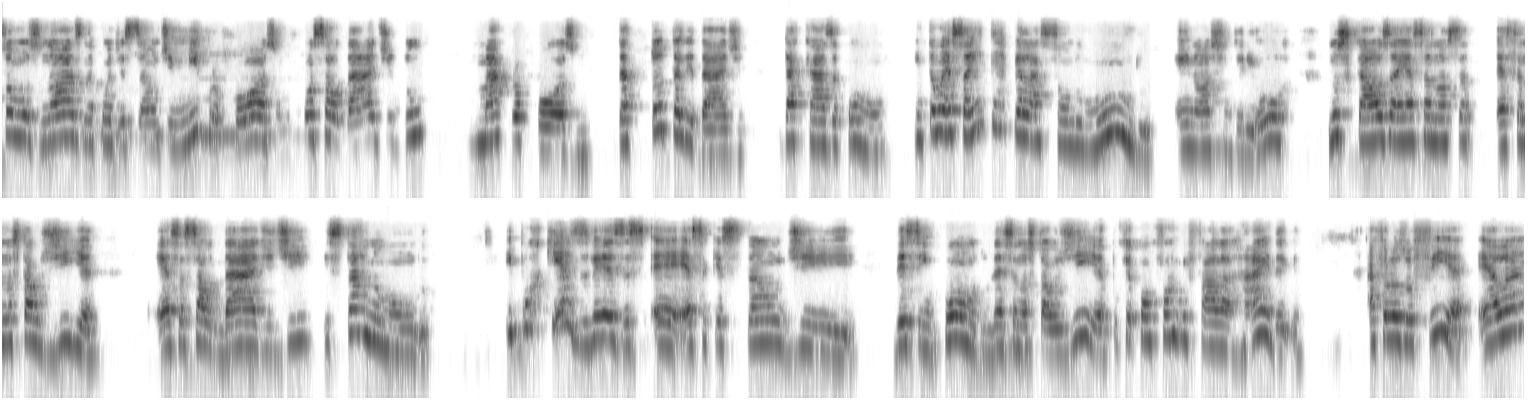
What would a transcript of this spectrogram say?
somos nós na condição de microcosmo com saudade do macrocosmo, da totalidade da casa comum. Então, essa interpelação do mundo em nosso interior nos causa essa nossa essa nostalgia, essa saudade de estar no mundo. E por que às vezes é, essa questão de desse incômodo, dessa nostalgia? Porque conforme fala Heidegger, a filosofia ela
